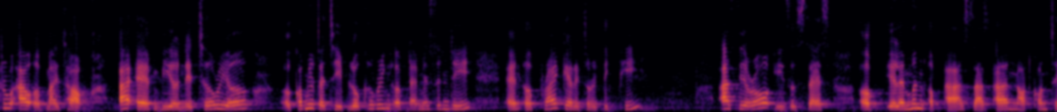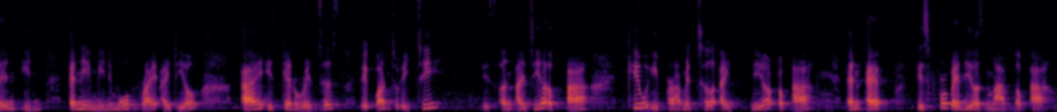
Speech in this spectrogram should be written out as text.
Throughout my talk, I am be a a commutative locking of dimension D and a prime characteristic P. R0 is a set of elements of R that are not contained in any minimal prime ideal. I is generated equal to 80 is an idea of R, Q is parameter idea of R, and F is Frobenius map of R.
